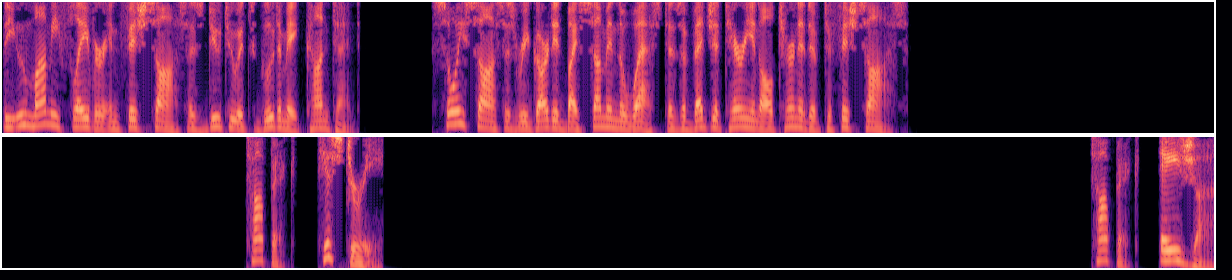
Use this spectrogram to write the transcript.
The umami flavor in fish sauce is due to its glutamate content. Soy sauce is regarded by some in the West as a vegetarian alternative to fish sauce. History Asia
